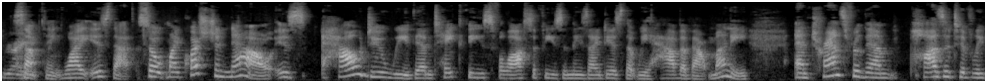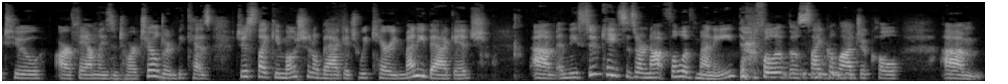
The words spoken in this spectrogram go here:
Right. something? Why is that? So, my question now is how do we then take these philosophies and these ideas that we have about money and transfer them positively to our families and to our children? Because just like emotional baggage, we carry money baggage. Um, and these suitcases are not full of money, they're full of those psychological um,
